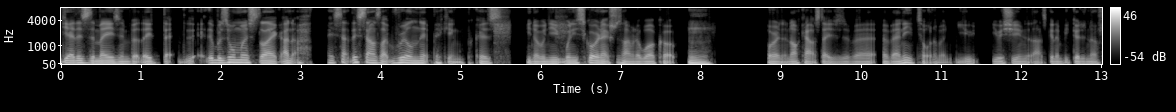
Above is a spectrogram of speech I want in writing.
yeah, this is amazing, but they, they it was almost like, and it's not, this sounds like real nitpicking because you know when you when you score an extra time in a World Cup Mm. or in the knockout stages of a, of any tournament, you you assume that that's going to be good enough.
